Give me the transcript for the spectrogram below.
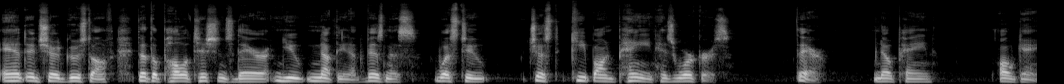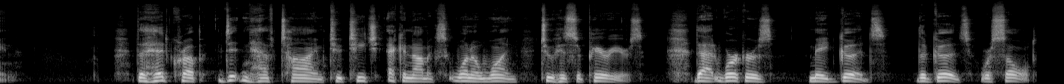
and it showed Gustav that the politicians there knew nothing of business, was to just keep on paying his workers. There, no pain, all gain. The head Krupp didn't have time to teach Economics 101 to his superiors. That workers made goods. The goods were sold.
